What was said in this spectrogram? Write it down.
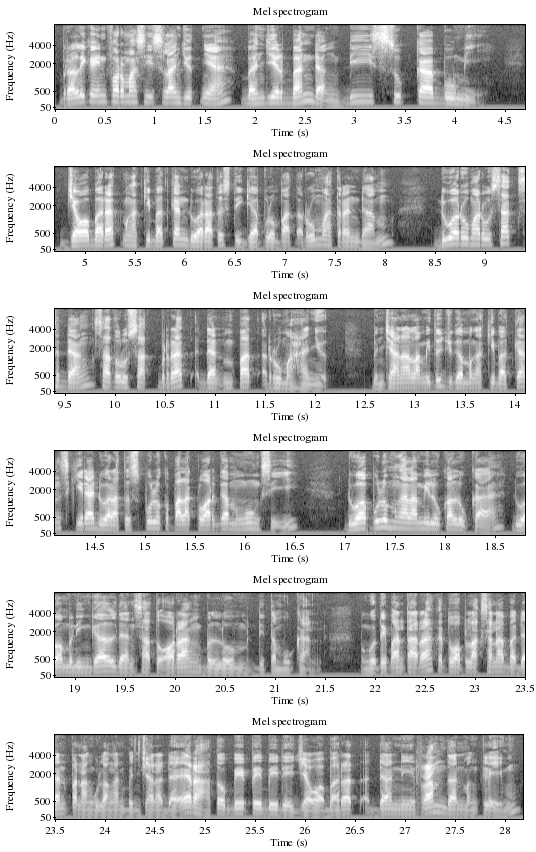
Beralih ke informasi selanjutnya, banjir bandang di Sukabumi. Jawa Barat mengakibatkan 234 rumah terendam Dua rumah rusak sedang, satu rusak berat, dan empat rumah hanyut. Bencana alam itu juga mengakibatkan sekira 210 kepala keluarga mengungsi, 20 mengalami luka-luka, dua meninggal dan satu orang belum ditemukan. Mengutip antara Ketua Pelaksana Badan Penanggulangan Bencana Daerah atau BPBD Jawa Barat, Dani Ramdan mengklaim,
